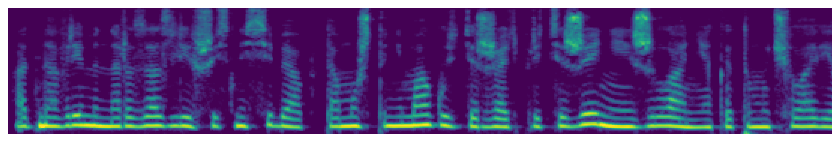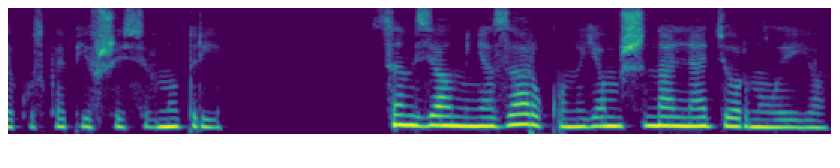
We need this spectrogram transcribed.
одновременно разозлившись на себя, потому что не могу сдержать притяжение и желание к этому человеку, скопившееся внутри. Сэм взял меня за руку, но я машинально отдернула ее.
